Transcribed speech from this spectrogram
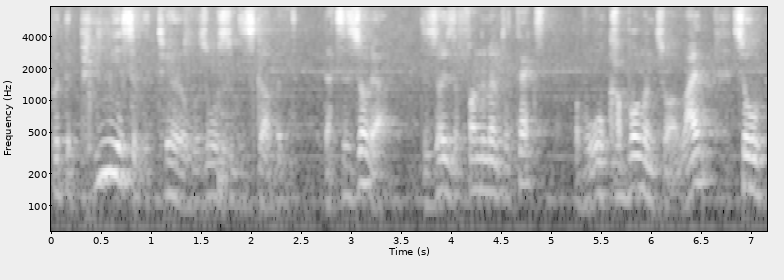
But the Pnimius of the Torah was also discovered. That's the Zohar. The Zohar is the fundamental text of all Kabbalah and so on, right? So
